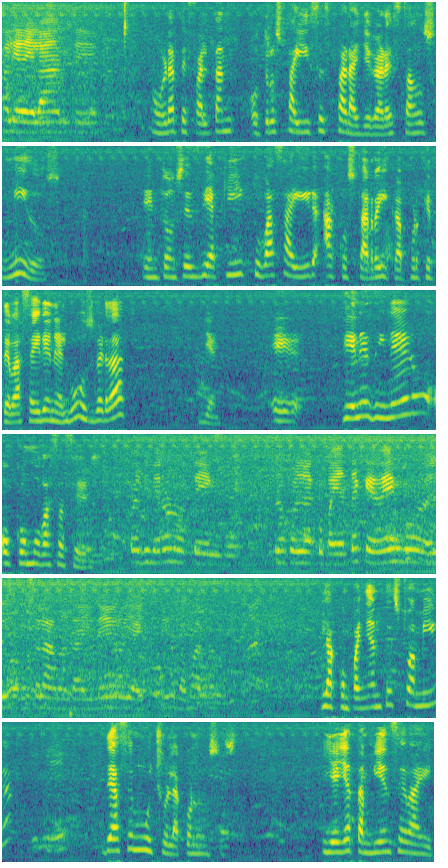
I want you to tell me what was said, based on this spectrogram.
salir adelante. Ahora te faltan otros países para llegar a Estados Unidos. Entonces de aquí tú vas a ir a Costa Rica porque te vas a ir en el bus, ¿verdad? Bien. Eh, ¿Tienes dinero o cómo vas a hacer? Pues dinero no tengo. Pero con el acompañante que vengo, él se la manda dinero y ahí sí nos vamos atrás. ¿La acompañante es tu amiga? Sí. De hace mucho la conoces. Y ella también se va a ir.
